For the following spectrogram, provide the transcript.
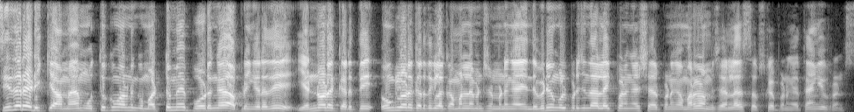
சிதறடிக்காம முத்துக்குமரனுக்கு மட்டுமே போடுங்க அப்படிங்கிறது என்னோட கருத்து. உங்களோட கருத்துக்களை கமெண்ட்ல மென்ஷன் பண்ணுங்க. இந்த வீடியோ உங்களுக்கு பிடிச்சிருந்தா லைக் பண்ணுங்க ஷேர் பண்ணுங்க. மறக்காம சேனலை சப்ஸ்கிரைப் பண்ணுங்க. தேங்க்யூ ஃப்ரெண்ட்ஸ்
